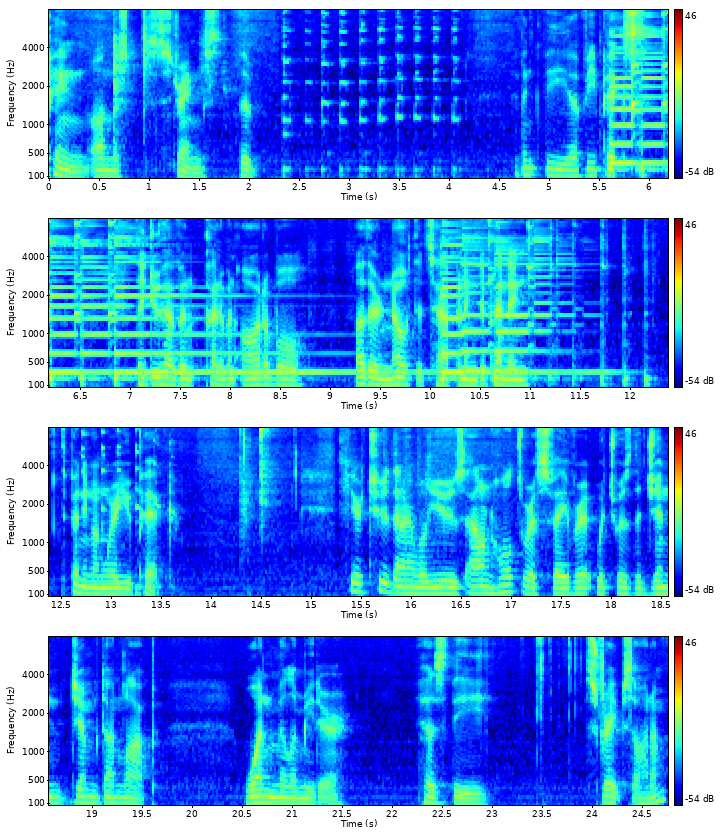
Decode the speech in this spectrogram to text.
ping on the strings. The I think the uh, V-picks they do have an kind of an audible other note that's happening depending depending on where you pick. Here too then I will use Allan Holdsworth's favorite, which was the Jim, Jim Dunlop one millimeter. Has the scrapes on them.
